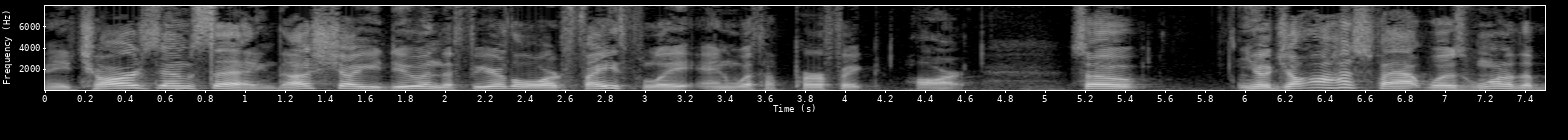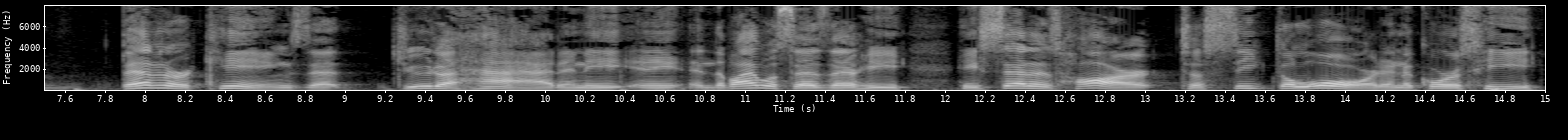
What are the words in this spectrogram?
And he charged them, saying, Thus shall you do in the fear of the Lord faithfully and with a perfect heart. So, you know, Jehoshaphat was one of the better kings that Judah had, and he, and, he, and the Bible says there he he set his heart to seek the Lord, and of course he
